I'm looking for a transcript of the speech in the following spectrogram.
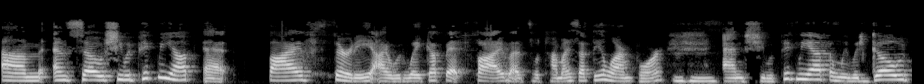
Um, and so she would pick me up at five thirty. I would wake up at five. That's what time I set the alarm for Mhm. and she would pick me up and we would go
